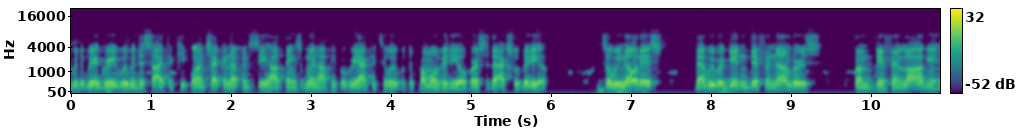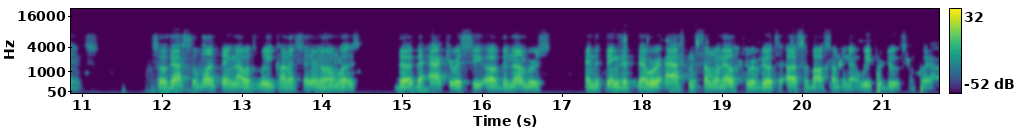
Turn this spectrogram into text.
we we agreed we would decide to keep on checking up and see how things went, how people reacted to it with the promo video versus the actual video. So we noticed that we were getting different numbers from different logins. So that's the one thing that I was really kind of centering on was the the accuracy of the numbers and the things that, that we're asking someone else to reveal to us about something that we produce and put out.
